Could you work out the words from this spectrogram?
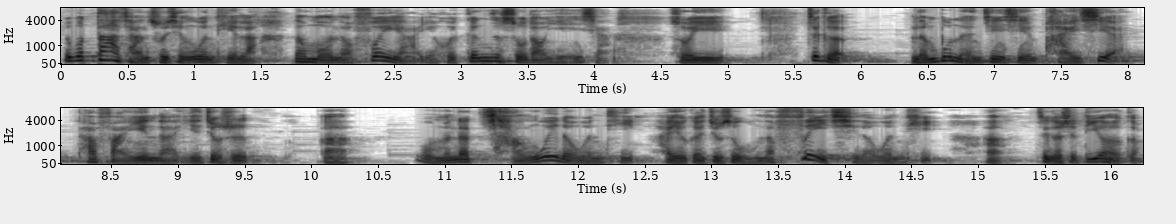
如果大肠出现问题了，那么我们的肺呀也会跟着受到影响。所以，这个能不能进行排泄，它反映的也就是啊我们的肠胃的问题，还有个就是我们的肺气的问题啊。这个是第二个，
